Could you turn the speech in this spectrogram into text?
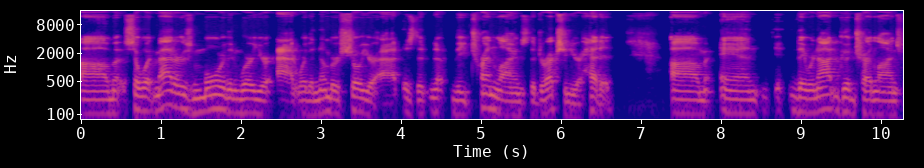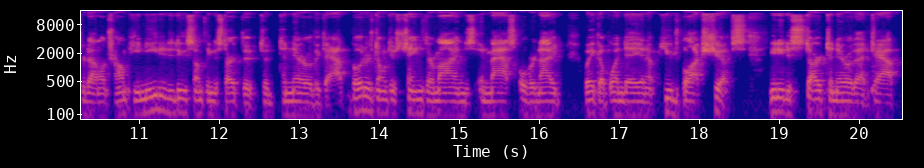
Um, so what matters more than where you're at, where the numbers show you're at, is the the trend lines, the direction you're headed. Um, and they were not good trend lines for Donald Trump. He needed to do something to start to, to, to, narrow the gap. Voters don't just change their minds in mass overnight, wake up one day and a huge block shifts. You need to start to narrow that gap.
